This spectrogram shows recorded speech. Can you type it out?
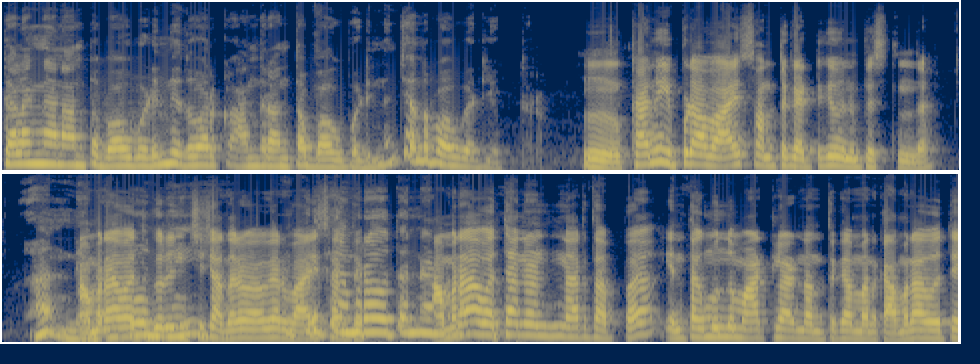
తెలంగాణ అంతా బాగుపడింది ఇదివరకు ఆంధ్ర అంతా బాగుపడింది అని చంద్రబాబు గారు చెప్తారు. కానీ ఇప్పుడు ఆ వాయిస్ అంత గట్టిగా వినిపిస్తుందా? అమరావతి గురించి చంద్రబాబు గారు వాయిస్ అమరావతి అని అంటున్నారు. తప్ప ఇంతకు ముందు మాట్లాడినంతగా మనకు అమరావతి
